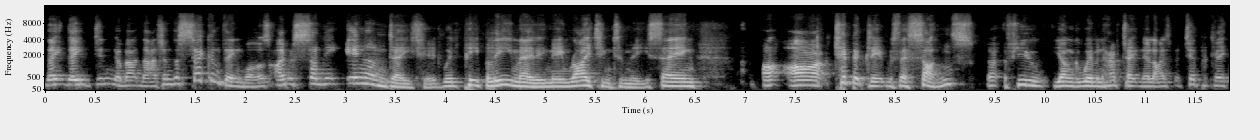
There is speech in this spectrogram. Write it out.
They, they didn't know about that. And the second thing was, I was suddenly inundated with people emailing me writing to me saying, are, are typically it was their sons. A few younger women have taken their lives, but typically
